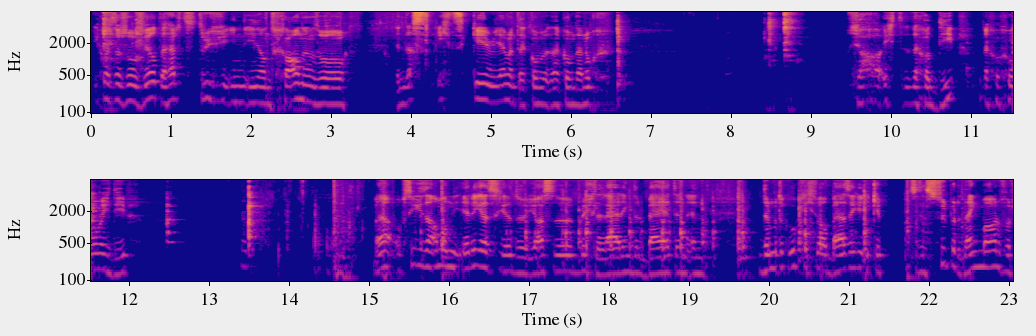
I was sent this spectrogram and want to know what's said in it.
ik was er zoveel te hard terug in, in aan het gaan en zo. En dat is echt scary, hè, want dan komt dan, dan ook... Ja, echt, dat gaat diep. Dat gaat gewoon echt diep. Maar ja, op zich is dat allemaal niet erg als je de juiste begeleiding erbij hebt. En, en daar moet ik ook echt wel bij zeggen, ik heb, ze zijn super dankbaar voor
